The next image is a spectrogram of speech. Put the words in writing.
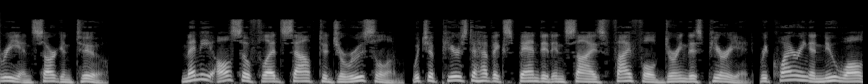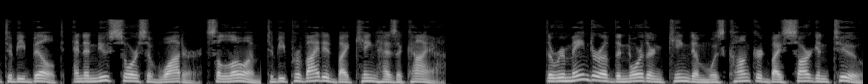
III and Sargon II. Many also fled south to Jerusalem, which appears to have expanded in size fivefold during this period, requiring a new wall to be built, and a new source of water to be provided by King Hezekiah. The remainder of the northern kingdom was conquered by Sargon II,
